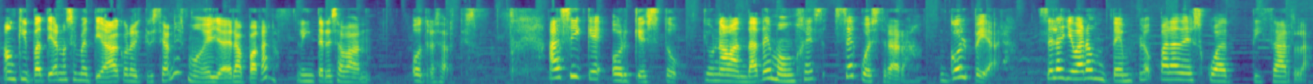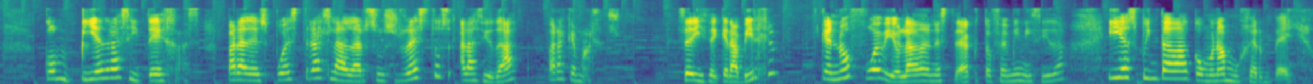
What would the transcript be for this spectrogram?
Aunque Hipatia no se metía con el cristianismo, ella era pagana, le interesaban otras artes. Así que orquestó que una banda de monjes secuestrara, golpeara, se la llevara a un templo para descuartizarla, con piedras y tejas, para después trasladar sus restos a la ciudad para quemarlos. Se dice que era virgen, que no fue violada en este acto feminicida y es pintada como una mujer bella.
